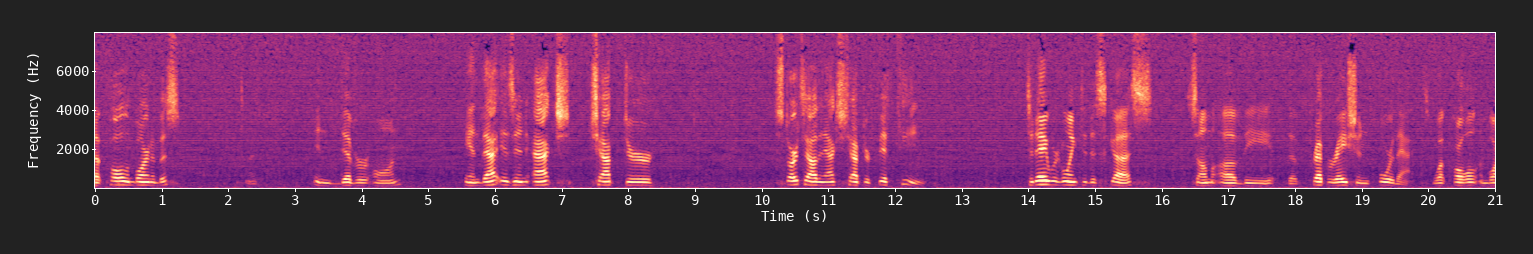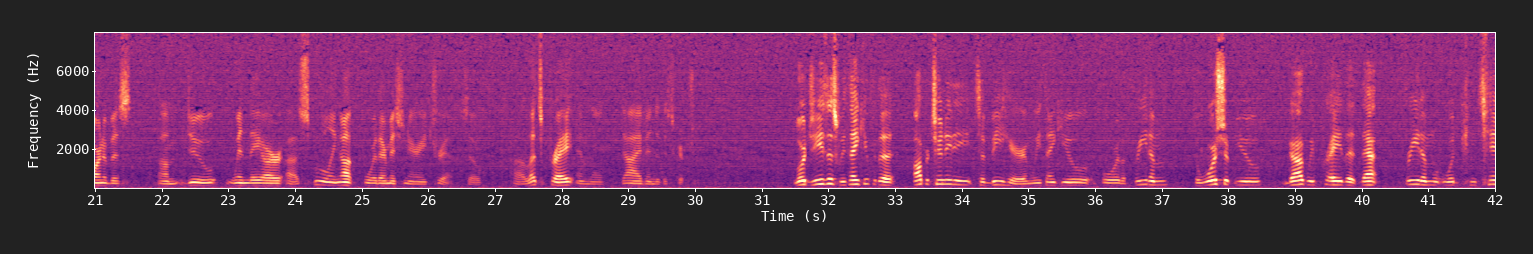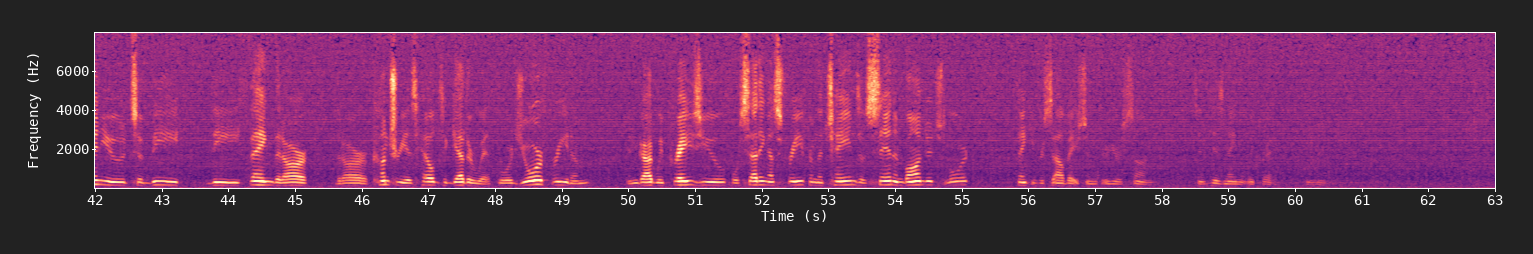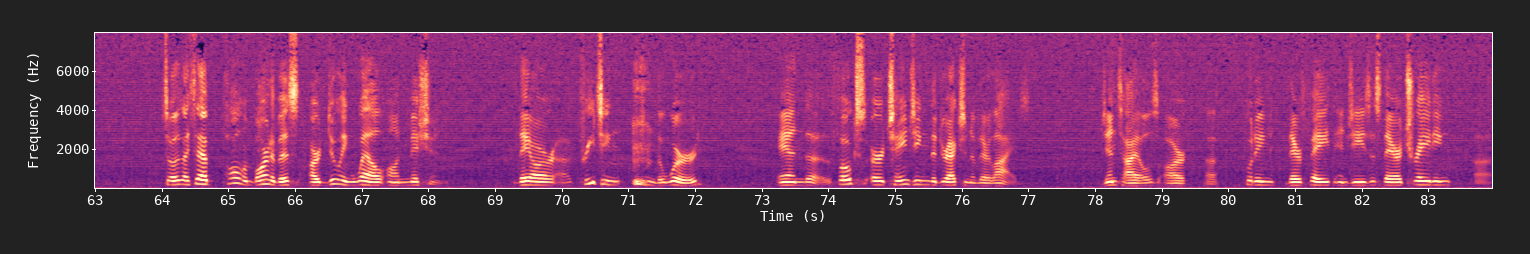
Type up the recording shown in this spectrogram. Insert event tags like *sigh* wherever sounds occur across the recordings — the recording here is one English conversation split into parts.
that Paul and Barnabas endeavor on, and that is in Acts chapter, starts out in Acts chapter 15. Today we're going to discuss some of the, the preparation for that, what Paul and Barnabas um, do when they are uh, spooling up for their missionary trip. So uh, let's pray and we'll dive into the scripture. Lord Jesus, we thank you for the opportunity to be here, and we thank you for the freedom to worship you. God, we pray that that freedom would continue to be the thing that our that our country is held together with. Lord, your freedom. And God, we praise you for setting us free from the chains of sin and bondage. Lord, thank you for salvation through your Son. It's in his name that we pray. Amen. So, as I said, Paul and Barnabas are doing well on mission. They are uh, preaching *clears throat* the word, and uh, folks are changing the direction of their lives. Gentiles are uh, putting their faith in Jesus. They're trading, uh,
